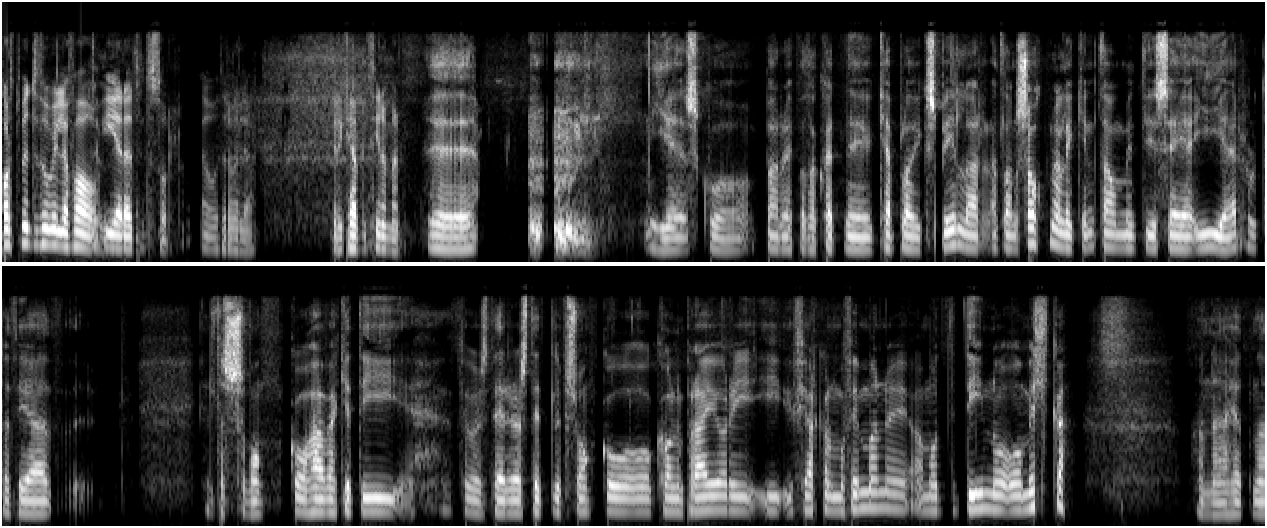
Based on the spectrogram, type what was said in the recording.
Hvort myndið þú vilja fá í eða tindastól ef þú ættir að velja fyrir Keflavík þína menn? uh, ég sko bara upp á það hvernig Keflavík spilar allan sóknarleikin þá myndi ég segja IR út af því að ég held að Svonko hafi ekkert í þú veist, þeir eru að stilla upp Svonko og Colin Pryor í, í, í fjarkanum og fimmannu á móti Dín og, og Milka þannig að hérna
